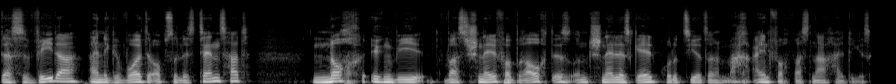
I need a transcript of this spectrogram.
das weder eine gewollte Obsoleszenz hat, noch irgendwie was schnell verbraucht ist und schnelles Geld produziert, sondern mach einfach was Nachhaltiges.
